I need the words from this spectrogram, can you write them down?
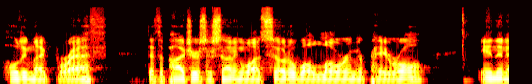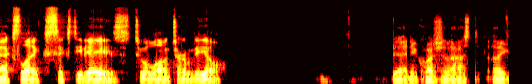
holding my breath that the Padres are signing Juan Soto while lowering their payroll in the next like 60 days to a long term deal. Yeah, any question asked, like,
